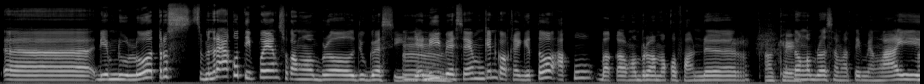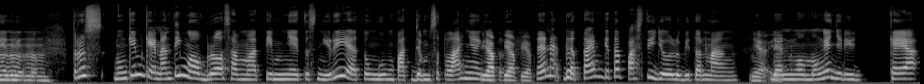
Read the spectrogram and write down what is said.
eh diem dulu. Terus sebenarnya aku tipe yang suka ngobrol juga sih. Hmm. Jadi biasanya mungkin kalau kayak gitu aku bakal ngobrol sama co-founder Oke. atau ngobrol sama tim yang lain Mm, gitu. mm, mm. Terus mungkin kayak nanti ngobrol sama timnya itu sendiri ya tunggu 4 jam setelahnya Yap, gitu. yap, yap. Dan at that time kita pasti jauh lebih tenang ya. dan ngomongnya jadi kayak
